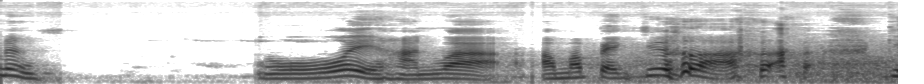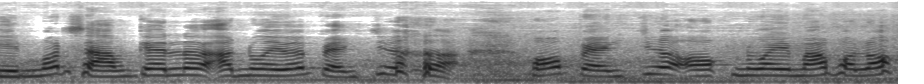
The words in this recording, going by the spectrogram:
หนึ่งโอ้ยหันว่าเอามาแปลงเชื่อกินมดสามเกนเลยเอาหน่วยไว้แปลงเชื่อพอแปลงเชื่อออกหน่วยมาพอล็อก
